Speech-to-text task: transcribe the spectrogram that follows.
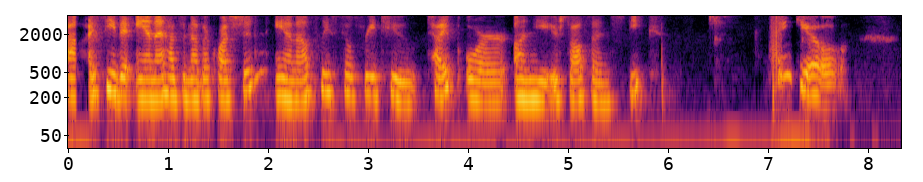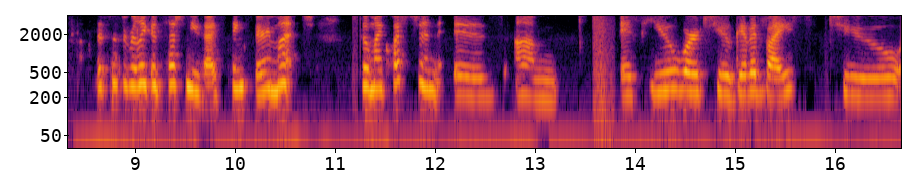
Uh, I see that Anna has another question. Anna, please feel free to type or unmute yourself and speak. Thank you. This was a really good session, you guys. Thanks very much. So my question is, um, if you were to give advice to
